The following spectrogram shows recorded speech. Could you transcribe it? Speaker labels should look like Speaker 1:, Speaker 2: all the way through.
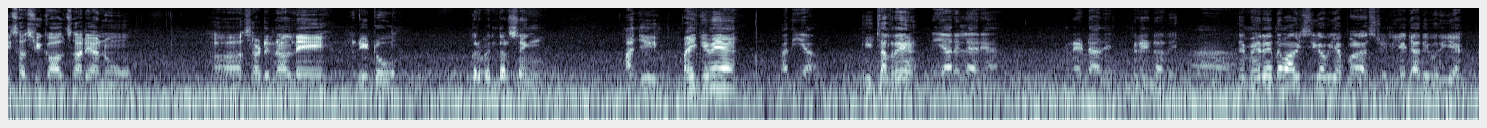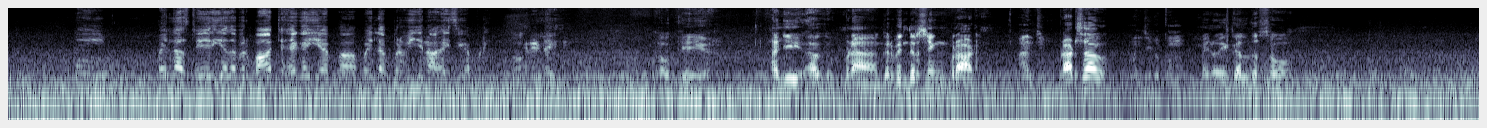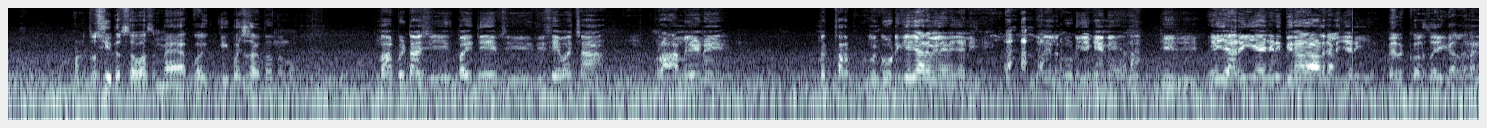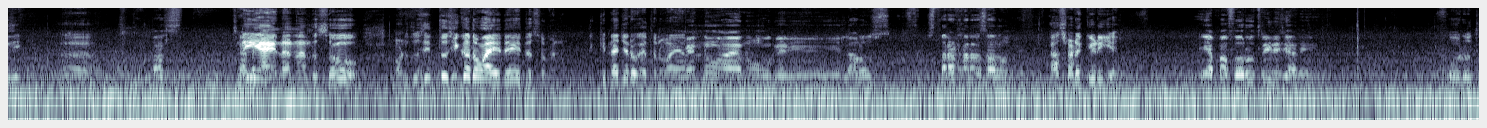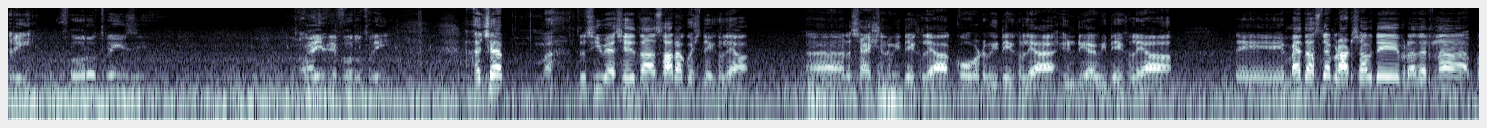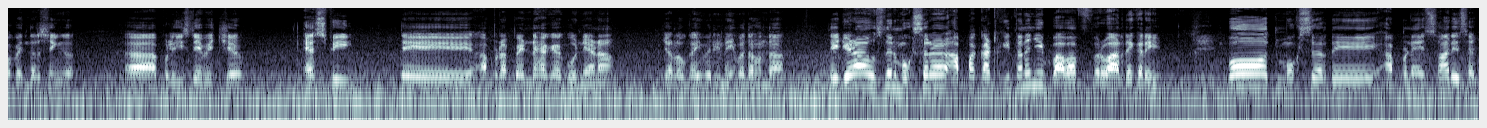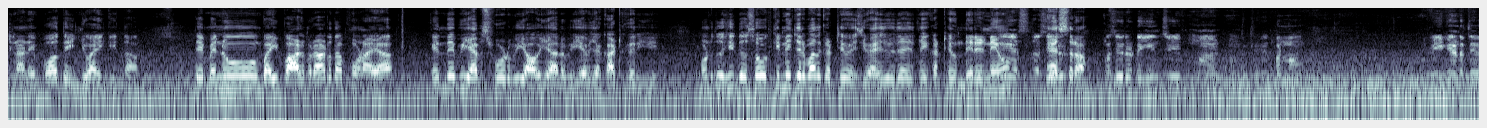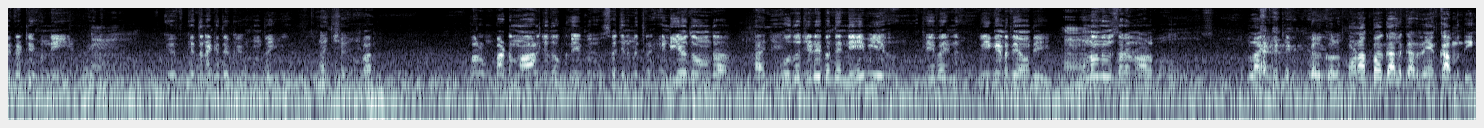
Speaker 1: ਜੀ ਸਤਿ ਸ਼੍ਰੀ ਅਕਾਲ ਸਾਰਿਆਂ ਨੂੰ। ਸਾਡੇ ਨਾਲ ਨੇ ਨੀਟੂ ਗੁਰਵਿੰਦਰ ਸਿੰਘ। ਹਾਂਜੀ। ਭਾਈ ਕਿਵੇਂ ਹੈ
Speaker 2: ਵਧੀਆ।
Speaker 1: ਕੀ ਚੱਲ ਰਿਹਾ? ਹੈ
Speaker 2: ਨਜ਼ਾਰੇ ਲੈ ਰਿਹਾ ਕੈਨੇਡਾ ਦੇ।
Speaker 1: ਕੈਨੇਡਾ ਦੇ।
Speaker 2: ਹਾਂ।
Speaker 1: ਤੇ ਮੇਰੇ ਦਿਮਾਗ 'ਚ ਸੀਗਾ ਵੀ ਆਪਾਂ ਆਸਟ੍ਰੇਲੀਆ ਜ਼ਿਆਦਾ ਵਧੀਆ। ਹੈ।
Speaker 2: ਨਹੀਂ ਪਹਿਲਾ ਆਸਟ੍ਰੇਲੀਆ ਦਾ ਫਿਰ ਬਾਅਦ ਚ ਹੈਗਾ ਹੀ ਆ ਪਹਿਲਾ ਪ੍ਰੋਵੀਜ਼ਨ ਆਹੀ ਸੀ ਆਪਣੀ ਕੈਨੇਡਾ ਹੀ ਸੀ।
Speaker 1: ਓਕੇ। ਹਾਂਜੀ ਆਪਣਾ ਗੁਰਵਿੰਦਰ ਸਿੰਘ ਬਰਾੜ।
Speaker 3: ਹਾਂਜੀ।
Speaker 1: ਬਰਾੜ ਸਾਹਿਬ
Speaker 3: ਹਾਂਜੀ ਹੁਕਮ।
Speaker 1: ਮੈਨੂੰ ਇੱਕ ਗੱਲ ਦੱਸੋ। ਤੁਸੀਂ ਦੱਸੋ ਬਸ ਮੈਂ ਕੋਈ ਕੀ ਪੁੱਛ ਸਕਦਾ ਤੁਹਾਨੂੰ
Speaker 3: ਮੈਂ ਬੇਟਾ ਜੀ ਬਾਈ ਦੇਵ ਜੀ ਦੀ ਸੇਵਾ ਚ। ਭਰਾ ਮਿਲੇ ਨੇ। ਮਿੱਤਰ ਲੰਗੋਟੀਏ ਯਾਰ ਮਿਲੇ ਨੇ ਜਾਨੀ ਕਿ। ਜਿਹਨੇ ਲੰਗੋਟੀਏ ਕਹਿੰਦੇ ਆ ਨਾ।
Speaker 1: ਜੀ ਜੀ।
Speaker 3: ਇਹ ਯਾਰੀ ਹੈ ਜਿਹੜੀ ਬਿਨਾਂ ਨਾਲ ਵਾਲੀ ਯਾਰੀ ਹੈ
Speaker 1: ਬਿਲਕੁਲ ਸਹੀ ਗੱਲ
Speaker 3: ਹੈ ਨਾ ਜੀ? ਬਸ
Speaker 1: ਨਹੀਂ ਆਏ ਨਾ ਨਾ ਦੱਸੋ। ਹੁਣ ਤੁਸੀਂ ਤੁਸੀਂ ਕਦੋਂ ਆਏ ਦੇ? ਦੱਸੋ ਮੈਨੂੰ। ਕਿੰਨਾ ਚਿਰ ਹੋ ਗਿਆ ਤੁਹਾਨੂੰ ਆਇਆ?
Speaker 3: ਮੈਨੂੰ ਆਇਆ ਨੂੰ ਹੋ ਗਏ ਜੀ ਲਾ ਲਓ 17 18 ਸਾਲ ਹੋ ਗਏ
Speaker 1: ਆ ਸੜਕ ਕਿਹੜੀ ਹੈ?
Speaker 3: ਇਹ ਆਪਾਂ 403 ਤੇ ਜਾ ਰਹੇ ਹਾਂ
Speaker 1: 403
Speaker 3: 403 ਜੀ ਹਾਈਵੇ 403
Speaker 1: ਅੱਛਾ ਮ- ਤੁਸੀਂ ਵੈਸੇ ਤਾਂ ਸਾਰਾ ਕੁਝ ਦੇਖ ਲਿਆ। ਰਿਸੈਸ਼ਨ ਵੀ ਦੇਖ ਲਿਆ ਕੋਵਿਡ ਵੀ ਦੇਖ ਲਿਆ ਇੰਡੀਆ ਵੀ ਦੇਖ ਲਿਆ। ਤੇ ਮੈਂ ਦੱਸਦਾ ਬਰਾੜ ਸਾਹਿਬ ਦੇ ਬ੍ਰਦਰ ਨਾ ਭੁਪਿੰਦਰ ਸਿੰਘ ਅ, ਪੁਲਿਸ ਦੇ ਵਿੱਚ ਐਸਪੀ ਤੇ ਆਪਣਾ ਪਿੰਡ ਹੈਗਾ ਗੋਨਿਆਣਾ। ਚਲੋ ਕਈ ਵਾਰੀ ਨਹੀਂ ਪਤਾ ਹੁੰਦਾ। ਤੇ ਜਿਹੜਾ ਉਸ ਦਿਨ ਮੁਕਸਰ ਆਪਾਂ ਇਕੱਠ ਕੀਤਾ ਨਾ ਜੀ ਬਾਬਾ ਪਰਿਵਾਰ ਦੇ ਘਰੇ ਬਹੁਤ ਮੁਕਤਸਰ ਦੇ ਆਪਣੇ ਸਾਰੇ ਸੱਜਣਾ ਨੇ ਬਹੁਤ ਇੰਜੋਏ ਕੀਤਾ। ਤੇ ਮੈਨੂੰ ਬਾਈ ਪਾਲ ਮਰਾੜ ਦਾ ਫੋਨ ਆਇਆ ਕਹਿੰਦੇ ਵੀ ਐਪਸਫੋਰਡ ਵੀ ਆਓ ਯਾਰ ਵੀ ਇਹ ਜਿਹਾ ਇਕੱਠ ਕਰੀਏ। ਹੁਣ ਤੁਸੀਂ ਦੱਸੋ ਕਿੰਨੇ ਚਿਰ ਬਾਅਦ ਇਕੱਠੇ ਹੋਏ ਸੀ? ਵੈਸੇ ਤੁਸੀਂ ਇੱਥੇ ਇਕੱਠੇ ਹੁੰਦੇ ਰਹਿੰਦੇ ਹੋ ਇਸ ਤਰ੍ਹਾਂ।
Speaker 3: ਅਸੀਂ ਰੂਟੀਨ ਚ ਬੰਨੋ ਵੀਕਐਂਡ ਤੇ ਇਕੱਠੇ ਹੁੰਨੇ ਹੀ ਆ। ਕਿਤੇ ਨਾ ਕਿਤੇ ਕੋਈ ਹੁੰਦਾ ਹੀ
Speaker 1: ਅੱਛਾ ਜੀ।
Speaker 3: ਪਰ ਬਟ ਨਾਲ ਜਦੋਂ ਕੋਈ ਸੱਜਣ ਮਿੱਤਰ ਇੰਡੀਆ ਤੋਂ ਆਉਂਦਾ
Speaker 1: ਹਾਂਜੀ।
Speaker 3: ਉਦੋਂ ਜਿਹੜੇ ਬੰਦੇ ਨਹੀਂ ਵੀ ਕਈ ਵਾਰੀ ਵੀਕਐਂਡ ਤੇ ਆਉਂਦੇ ਉਹਨਾਂ ਨੂੰ ਵੀ ਸਾਰਾ ਨਾਲ ਬੁਲਾ ਕੇ
Speaker 1: ਬਿਲਕੁਲ। ਹੁਣ ਆਪਾਂ ਗੱਲ ਕਰਦੇ ਹਾਂ ਕੰਮ ਦੀ।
